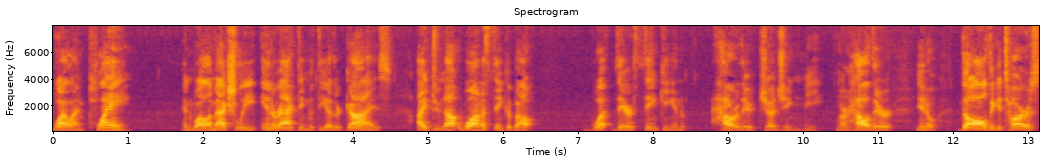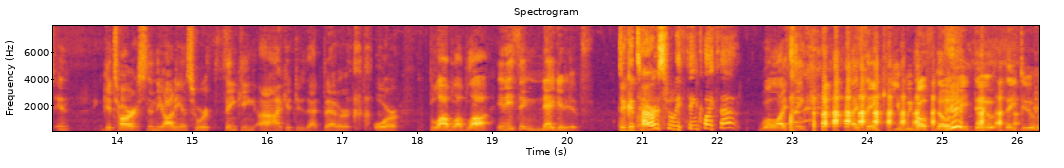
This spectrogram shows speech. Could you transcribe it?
while I'm playing and while I'm actually interacting with the other guys, I do not want to think about what they're thinking and how are they're judging me or how they're, you know, the, all the guitars in guitarists in the audience who are thinking, ah, I could do that better or blah blah blah. Anything negative. Do guitarists really think like that? Well, I think I think you, we both know they do. They do.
